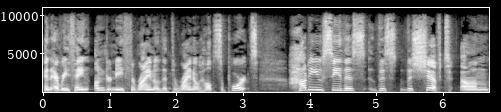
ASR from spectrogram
and everything underneath the rhino that the rhino helps supports how do you see this this this shift um,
